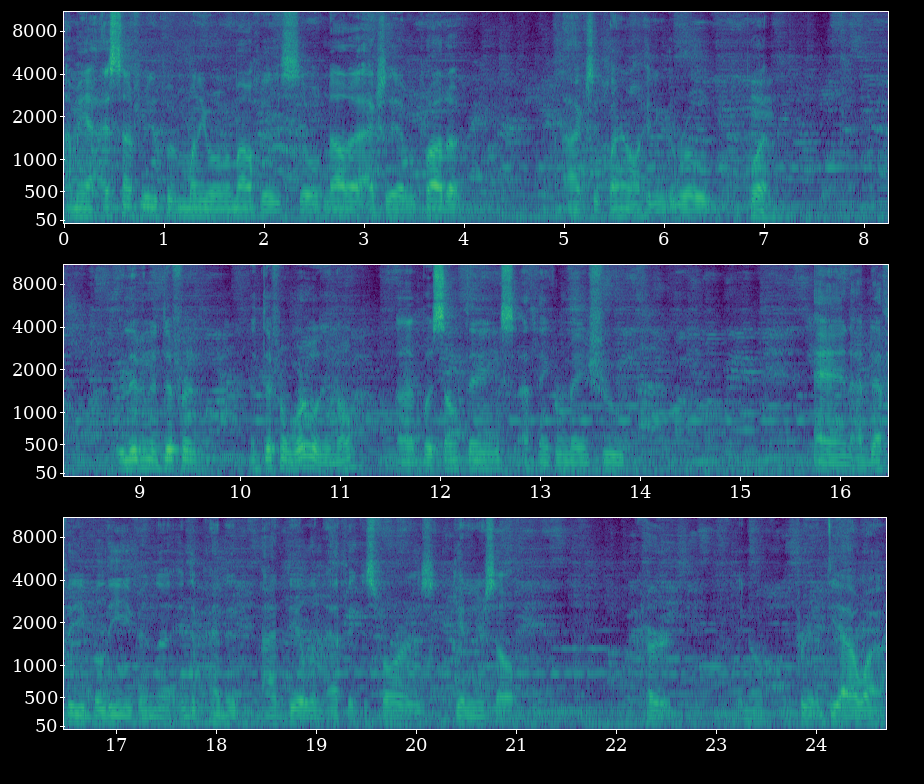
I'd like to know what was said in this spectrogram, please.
I mean, it's time for me to put money where my mouth is. So now that I actually have a product, I actually plan on hitting the road. But we live in a different, a different world, you know. Uh, but some things I think remain true. And I definitely believe in the independent ideal and ethic as far as getting yourself heard, you know, DIY,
